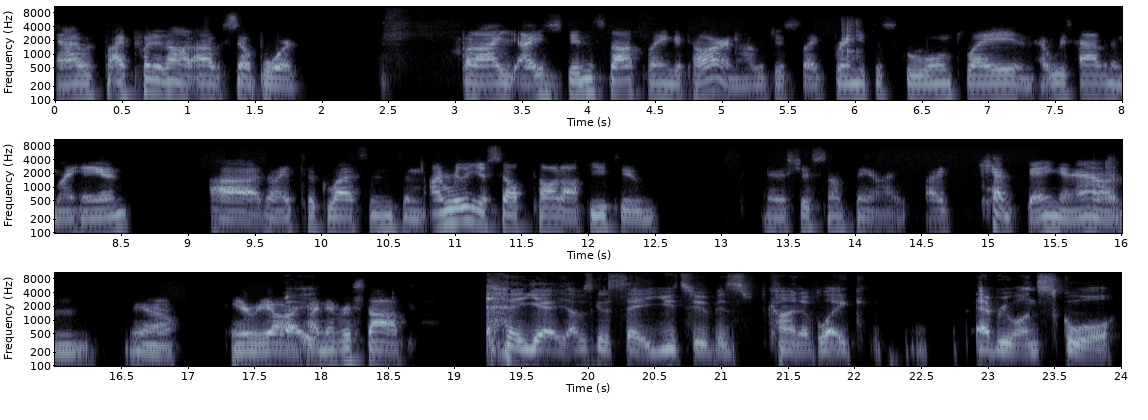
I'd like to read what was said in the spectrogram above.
and I was I put it on. I was so bored, but I I just didn't stop playing guitar, and I would just like bring it to school and play, it and always have it in my hand. Uh, then I took lessons, and I'm really just self taught off YouTube, and it's just something I I kept banging out, and you know here we are. Right. I never stopped. yeah, I was gonna say YouTube is kind of like everyone's school.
